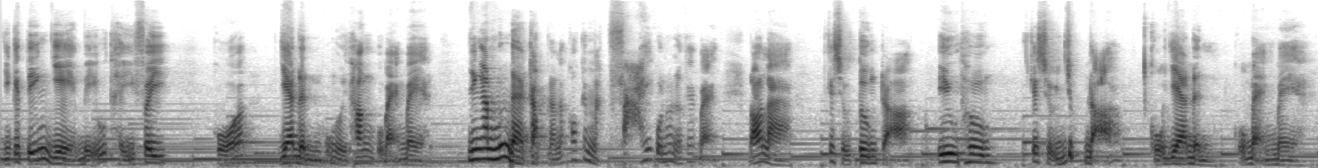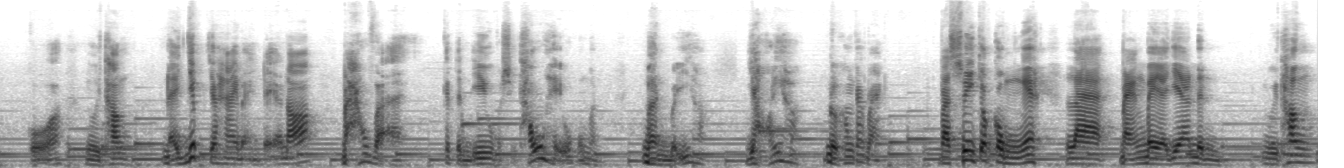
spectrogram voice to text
những cái tiếng dè biểu thị phi của gia đình, của người thân, của bạn bè. Nhưng anh muốn đề cập là nó có cái mặt phải của nó nữa các bạn. Đó là cái sự tương trợ, yêu thương, cái sự giúp đỡ của gia đình, của bạn bè, của người thân để giúp cho hai bạn trẻ đó bảo vệ cái tình yêu và sự thấu hiểu của mình bền bỉ hơn giỏi hơn. Được không các bạn? Và suy cho cùng nghe là bạn bè, gia đình, người thân,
